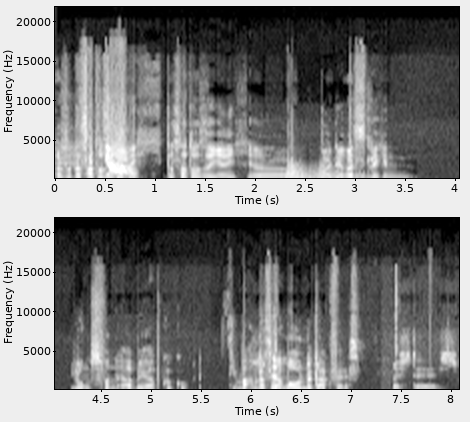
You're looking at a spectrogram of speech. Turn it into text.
Also das hat er sich Ja. ja nicht, das hat er sich ja nicht äh, bei den restlichen Jungs von RB abgeguckt. Die machen das ja immer ohne Duckface. Richtig.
